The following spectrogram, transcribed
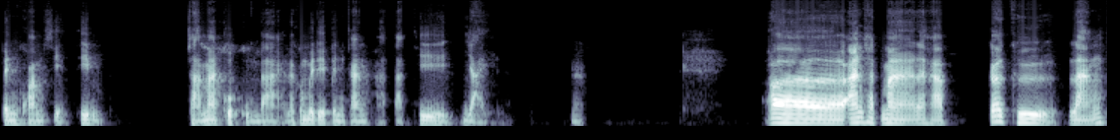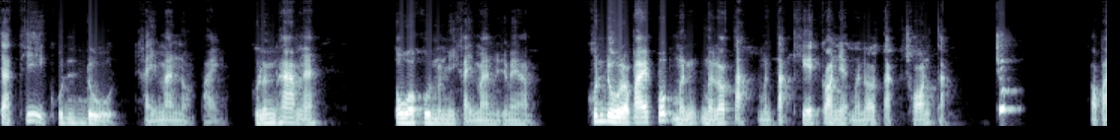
เป็นความเสี่ยงที่สามารถควบคุมได้ แล้วก็ไม่ได้เป็นการผ่าตัดที่ใหญ่นะอ่ออันถัดมานะครับ ก็คือหลังจากที่คุณดูดไขมันออกไป คุณลึกภาพนะ ตัวคุณมันมีไขมันอยู่ใช่ไหมครับ คุณดูดออกไปปุ๊บเหมือนเหมือนเราตัดเหมือนตักเค้กก้อนเนี้ยเหมือนเราตักช้อนตักจุ๊บออกไป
